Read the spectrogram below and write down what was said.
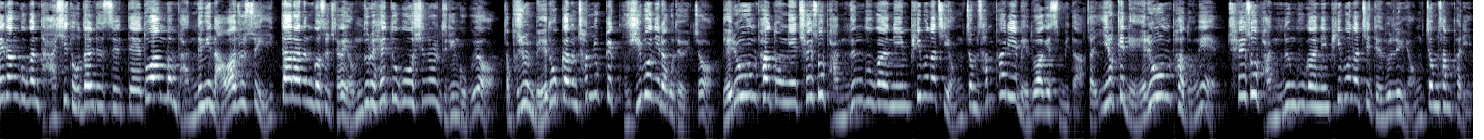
해당 구간 다시 도달됐을 때 또 한 번 반등이 나와줄 수 있다라는 것을 제가 염두를 해두고 신호를 드린 거고요. 자, 보시면 매도가는 1690원이라고 되어 있죠. 내려온 파동의 최소 반등 구간인 피보나치 0.382에 매도하겠습니다. 자, 이렇게 내려온 파동의 최소 반등 구간인 피보나치 되돌림 0.382.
